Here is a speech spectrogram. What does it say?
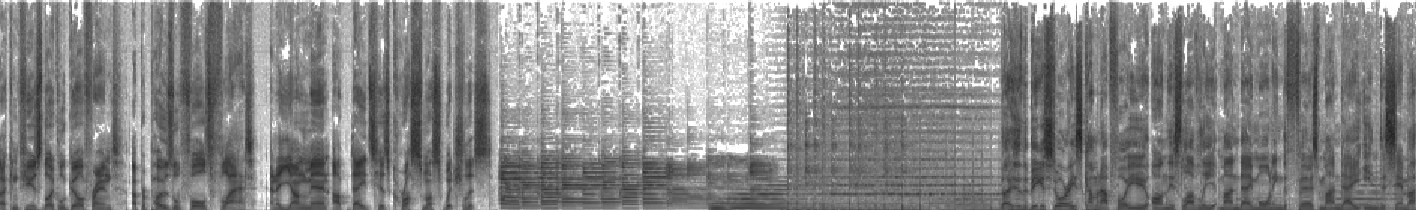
A confused local girlfriend, a proposal falls flat, and a young man updates his Christmas wish list. Those are the biggest stories coming up for you on this lovely Monday morning, the first Monday in December.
